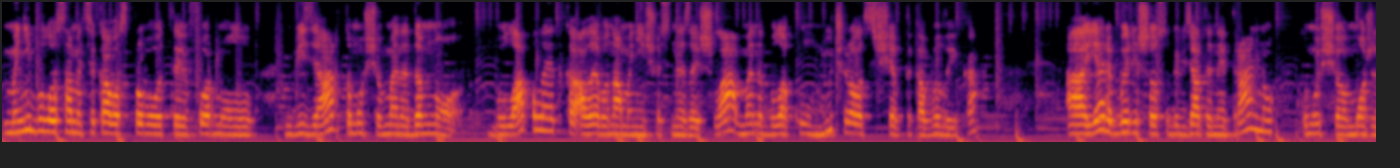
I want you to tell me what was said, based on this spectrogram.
Мені було саме цікаво спробувати формулу VZR, тому що в мене давно була палетка, але вона мені щось не зайшла. В мене була Cool Neutrals, ще така велика. А я вирішила собі взяти нейтральну, тому що може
